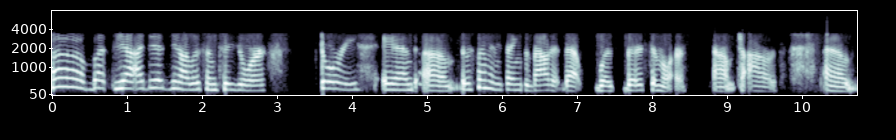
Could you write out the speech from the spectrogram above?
Uh, but yeah, I did. You know, I listened to your story, and um, there were so many things about it that was very similar um, to ours. Um,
